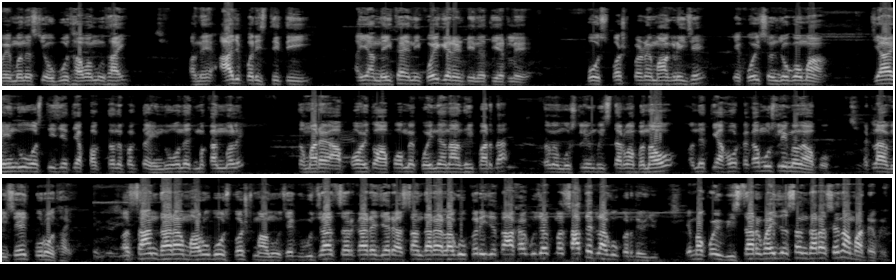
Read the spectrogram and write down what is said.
વૈમનસ્ય ઊભું થવાનું થાય અને આ જ પરિસ્થિતિ અહીંયા નહીં થાય એની કોઈ ગેરંટી નથી એટલે બહુ સ્પષ્ટપણે માગણી છે કે કોઈ સંજોગોમાં જ્યાં હિન્દુ વસ્તી છે ત્યાં ફક્ત ને ફક્ત હિન્દુઓને જ મકાન મળે. તમારે આપવા હોય તો આપો, અમે કોઈને નથી પાડતા. તમે મુસ્લિમ વિસ્તારમાં બનાવો અને ત્યાં સો ટકા મુસ્લિમોને આપો. એટલે આ વિષય જ પૂરો થાય. અસાન ધારા મારું બહુ સ્પષ્ટ માનવું છે કે ગુજરાત સરકારે જ્યારે અસાન ધારા લાગુ કરી છે તો આખા ગુજરાતમાં સાથે જ લાગુ કરી દેવી જોઈએ. એમાં કોઈ વિસ્તાર વાઇઝ અસાન ધારા શેના માટે ભાઈ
